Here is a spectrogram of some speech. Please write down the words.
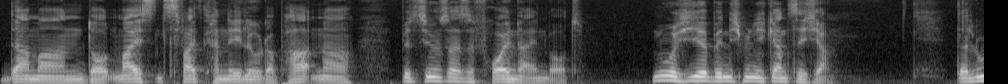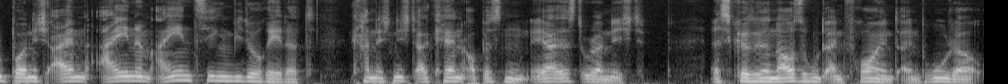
da man dort meistens Zweitkanäle oder Partner bzw. Freunde einbaut. Nur hier bin ich mir nicht ganz sicher. Da Lootboy nicht in einem einzigen Video redet, kann ich nicht erkennen, ob es nun er ist oder nicht. Es könnte genauso gut ein Freund, ein Bruder,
